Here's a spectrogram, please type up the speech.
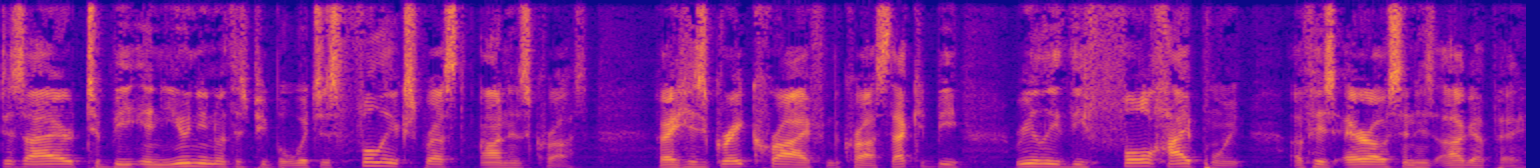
desire to be in union with his people, which is fully expressed on his cross. Right? His great cry from the cross. That could be really the full high point of his Eros and his agape.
